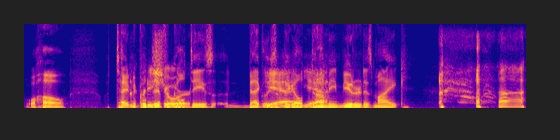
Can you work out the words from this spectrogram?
Whoa. Technical pretty sure- difficulties. Begley's a big old yeah. dummy, muted his mic.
